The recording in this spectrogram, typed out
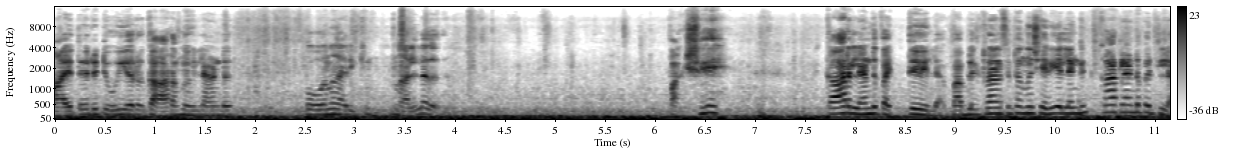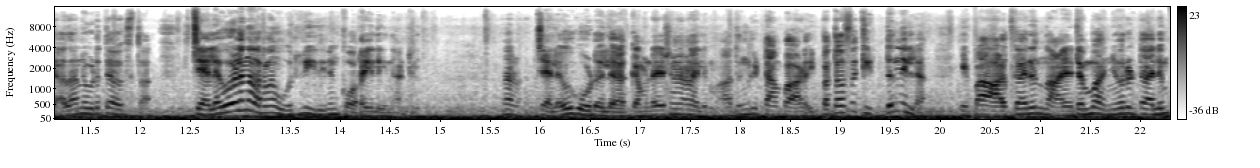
ആദ്യത്തെ ഒരു ടു ഇയർ കാറൊന്നും ഇല്ലാണ്ട് പോകുന്നതായിരിക്കും നല്ലത്. പക്ഷേ കാറില്ലാണ്ട് പറ്റില്ല. പബ്ലിക് ട്രാൻസ്പോർട്ട് ഒന്നും ശരിയല്ലെങ്കിൽ കാറില്ലാണ്ട് പറ്റില്ല. അതാണ് ഇവിടുത്തെ അവസ്ഥ. ചെലവുകൾ എന്ന് പറഞ്ഞാൽ ഒരു രീതിയിലും കുറയില്ല ഈ നാട്ടിൽ. അതാണ് ചെലവ് കൂടുതൽ. അക്കോമഡേഷൻ ആണെങ്കിലും അതും കിട്ടാൻ പാട്. ഇപ്പത്തെ അവസ്ഥ കിട്ടുന്നില്ല. ഇപ്പൊ ആൾക്കാർ നാനൂറ്റമ്പത് അഞ്ഞൂറ് ഇട്ടാലും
